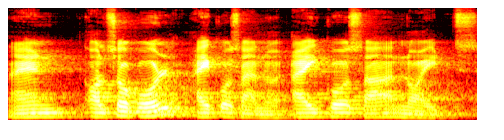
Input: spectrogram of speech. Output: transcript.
and also called eicosanoids.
